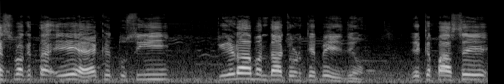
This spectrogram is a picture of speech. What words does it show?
ਇਸ ਵਕਤ ਤਾਂ ਇਹ ਹੈ ਕਿ ਤੁਸੀਂ ਕਿਹੜਾ ਬੰਦਾ ਚੁਣ ਕੇ ਭੇਜਦੇ ਹੋ? ਇੱਕ ਪਾਸੇ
